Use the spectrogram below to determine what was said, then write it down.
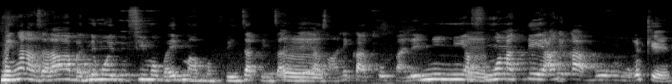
me ngai nazalaka bande moyebi fi mo bayebi mambo mpenza mpenza te mm. azala ne kaka trop pale nini mm. afungwama te ane kaka bongo okay.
